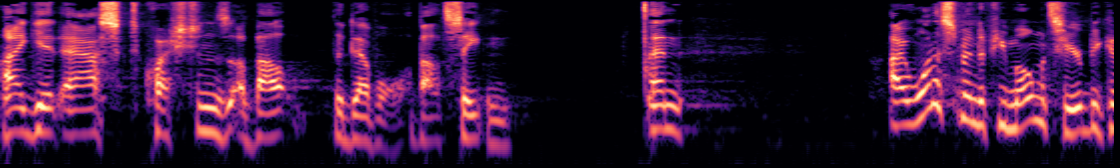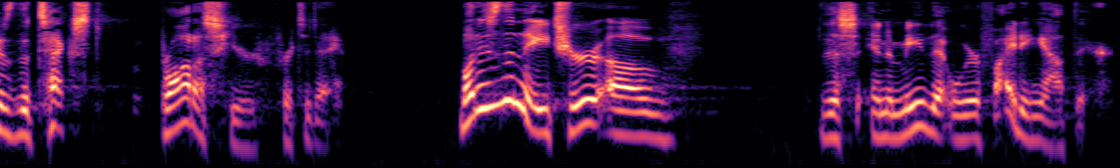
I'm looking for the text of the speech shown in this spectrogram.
I get asked questions about the devil, about Satan. And I want to spend a few moments here because the text brought us here for today. What is the nature of this enemy that we're fighting out there?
